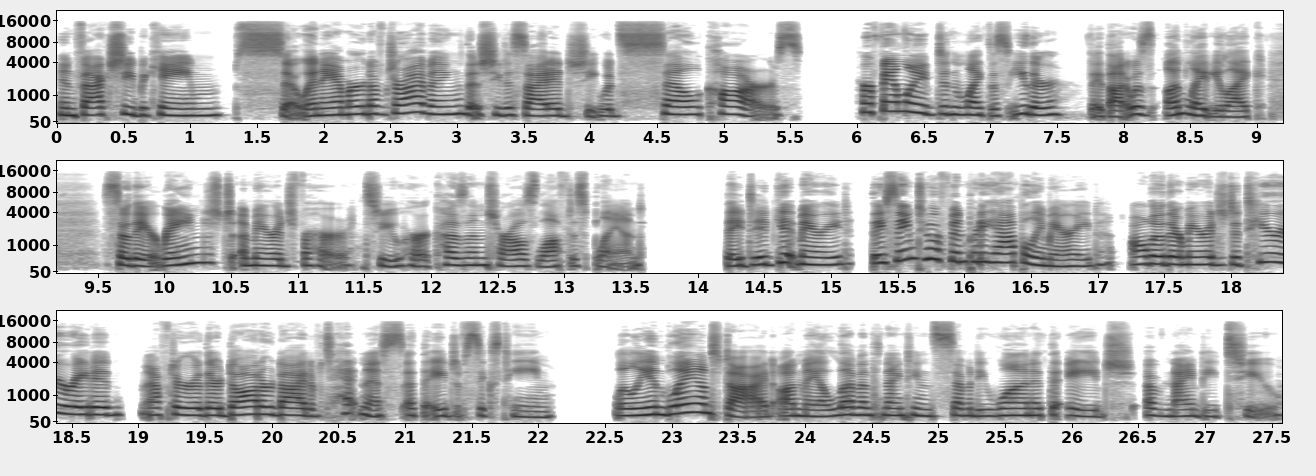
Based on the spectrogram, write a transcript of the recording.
In fact, she became so enamored of driving that she decided she would sell cars. Her family didn't like this either. They thought it was unladylike. So they arranged a marriage for her to her cousin Charles Loftus Bland. They did get married. They seem to have been pretty happily married, although their marriage deteriorated after their daughter died of tetanus at the age of 16. Lillian Bland died on May 11, 1971, at the age of 92.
